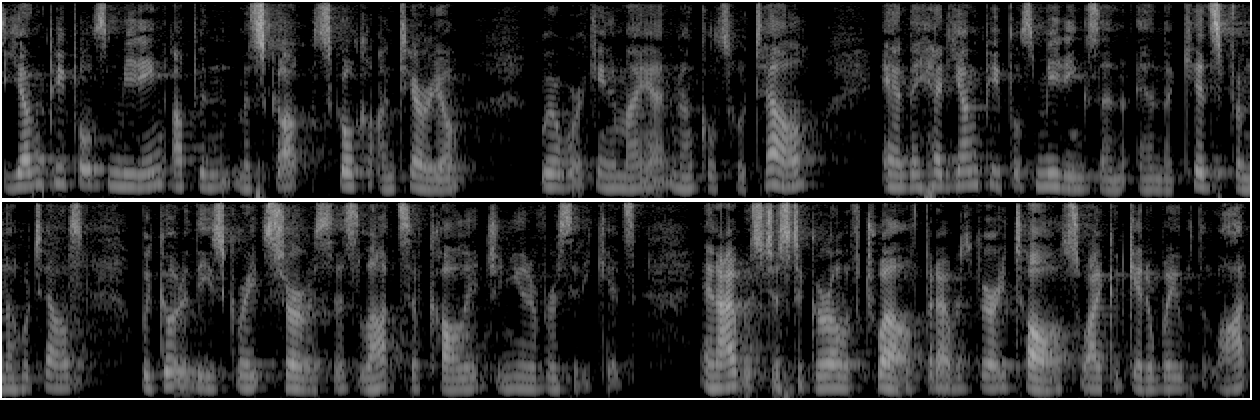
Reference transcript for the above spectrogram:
young people's meeting up in Muskoka, Ontario. We were working in my aunt and uncle's hotel, and they had young people's meetings, and, and the kids from the hotels would go to these great services, lots of college and university kids. And I was just a girl of 12, but I was very tall, so I could get away with a lot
